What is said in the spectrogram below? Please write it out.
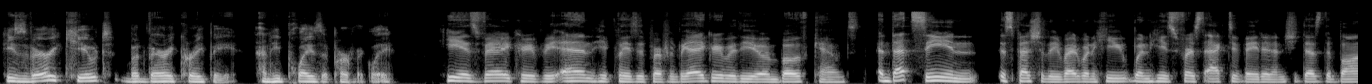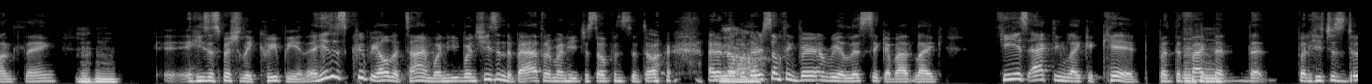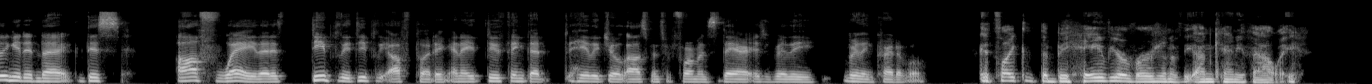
he's very cute but very creepy, and he plays it perfectly. He is very creepy and he plays it perfectly. I agree with you on both counts. And that scene, especially right when he when he's first activated and she does the bond thing, hmm eh, he's especially creepy. And he's just creepy all the time when he when she's in the bathroom and he just opens the door. I don't know, but there's something very realistic about like he is acting like a kid, but the fact Mhm. that that but he's just doing it in the this off way that is deeply, deeply off-putting. And I do think that Haley Joel Osment's performance there is really, really incredible. It's like the behavior version of the Uncanny Valley.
